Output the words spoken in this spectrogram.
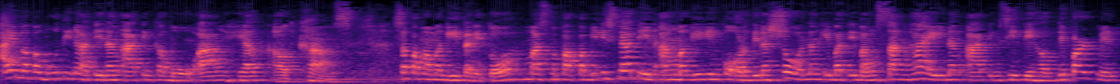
ay mapabuti natin ang ating kabuuang health outcomes. Sa pamamagitan nito, mas mapapabilis natin ang magiging koordinasyon ng iba't ibang sanghay ng ating City Health Department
